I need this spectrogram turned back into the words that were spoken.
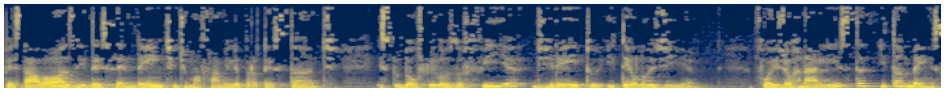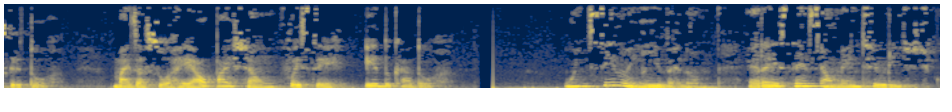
Pestalozzi, descendente de uma família protestante, estudou filosofia, direito e teologia. Foi jornalista e também escritor, mas a sua real paixão foi ser educador. O ensino em Iverdon era essencialmente heurístico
